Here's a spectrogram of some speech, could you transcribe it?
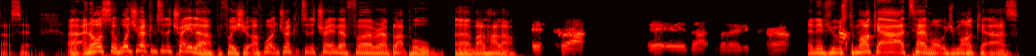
that's it. Uh, and also, what do you reckon to the trailer before you shoot off? What do you reckon to the trailer for uh, Blackpool uh, Valhalla? It's crap. It is absolutely crap. And if you was to mark it out of ten, what would you mark it as?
